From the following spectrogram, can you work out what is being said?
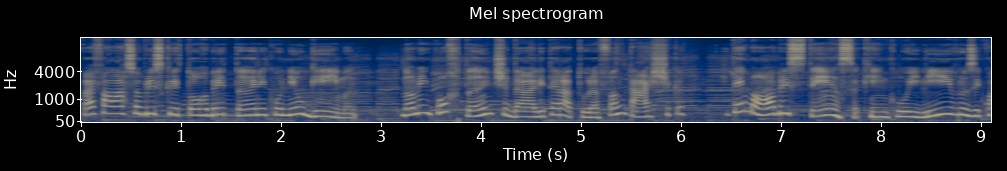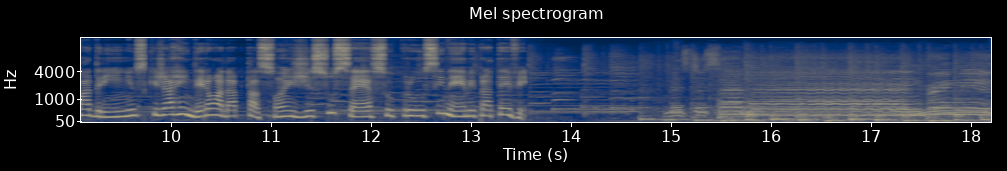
vai falar sobre o escritor britânico Neil Gaiman, nome importante da literatura fantástica que tem uma obra extensa que inclui livros e quadrinhos que já renderam adaptações de sucesso para o cinema e para a TV. Mr. Sandman, bring me a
